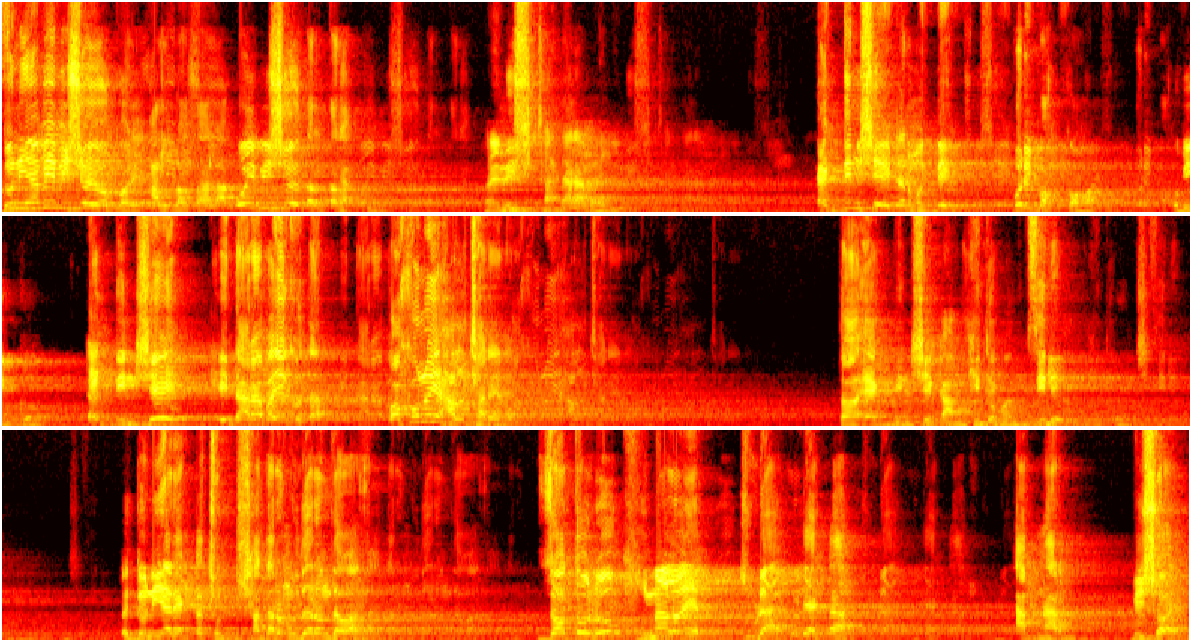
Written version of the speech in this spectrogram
দুনিয়াবি বিষয়ও করে, আল্লাহ তাআলা ওই বিষয়ে তার তারা কি মানে নিষ্ঠা, ধারাবাহিক। একদিন সে এটার মধ্যে পরিপক্ক হয়। অভিজ্ঞ। একদিন সে এই ধারাবাহিকতা কখনোই হাল ছাড়ে না। তো একদিন সে কাঙ্ক্ষিত মঞ্জিলে পৌঁছে। ওই দুনিয়ার একটা ছোট সাধারণ উদাহরণ দেওয়া যায়। যত লোক হিমালয়ের চূড়ায়, এটা একটা আপনার বিষয়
